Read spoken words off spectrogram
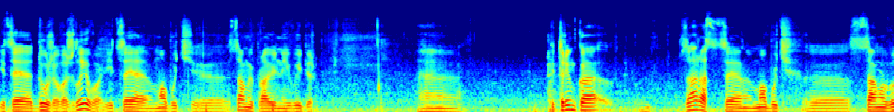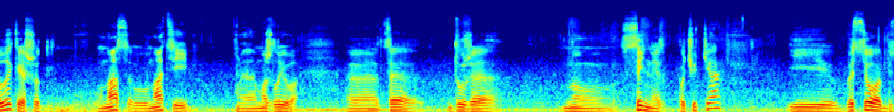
І це дуже важливо, і це, мабуть, е, самий правильний вибір. Е, Підтримка зараз це, мабуть, е, саме велике, що у нас у нації можливо. Це дуже ну, сильне почуття. І без цього, без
